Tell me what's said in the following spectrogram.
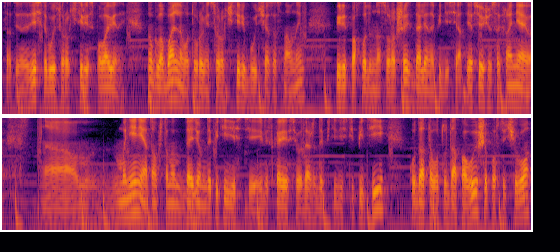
Соответственно, здесь это будет 44,5. Ну, глобально вот уровень 44 будет сейчас основным перед походом на 46, далее на 50. Я все еще сохраняю мнение о том, что мы дойдем до 50 или, скорее всего, даже до 55, куда-то вот туда повыше, после чего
